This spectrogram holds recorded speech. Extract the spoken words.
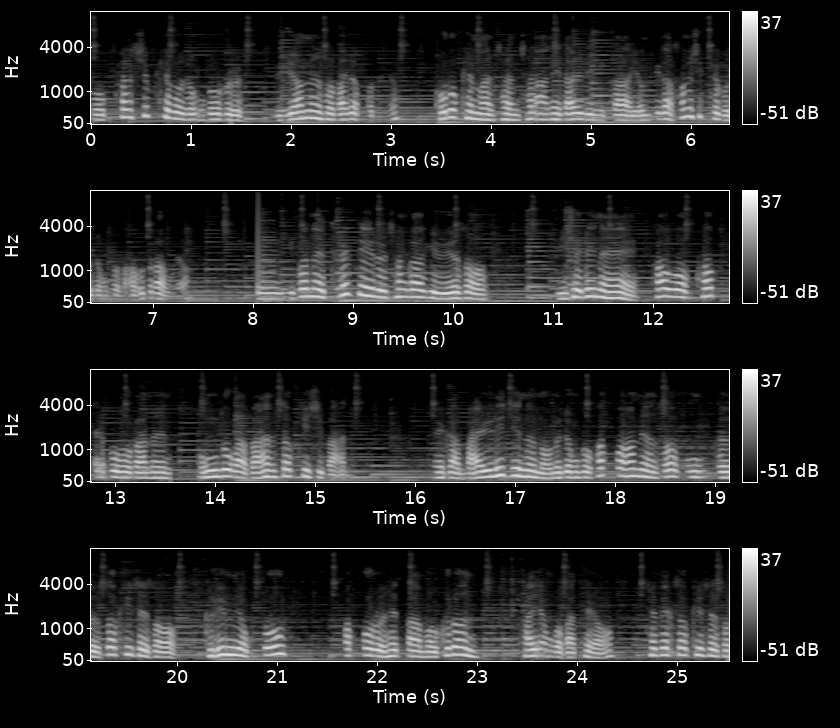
뭐 80km 정도를 유지하면서 달렸거든요. 그렇게만 천천히 달리니까 연비가 30km 정도 나오더라고요. 그 이번에 트랙데이를 참가하기 위해서 미쉐린의 파워컵 에보라는 공도가 반 서킷이 반 그러니까 마일리지는 어느 정도 확보하면서 공- 그 서킷에서 그립력도 확보를 했다. 뭐 그런 사이인 것 같아요. 태백 서킷에서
